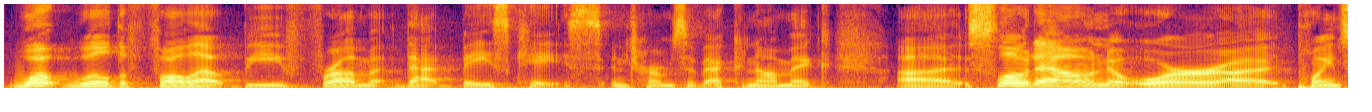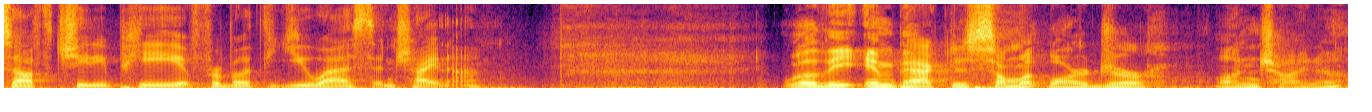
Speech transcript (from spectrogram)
what will the fallout be from that base case in terms of economic uh, slowdown or uh, points off the GDP for both the US and China? Well, the impact is somewhat larger on China.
